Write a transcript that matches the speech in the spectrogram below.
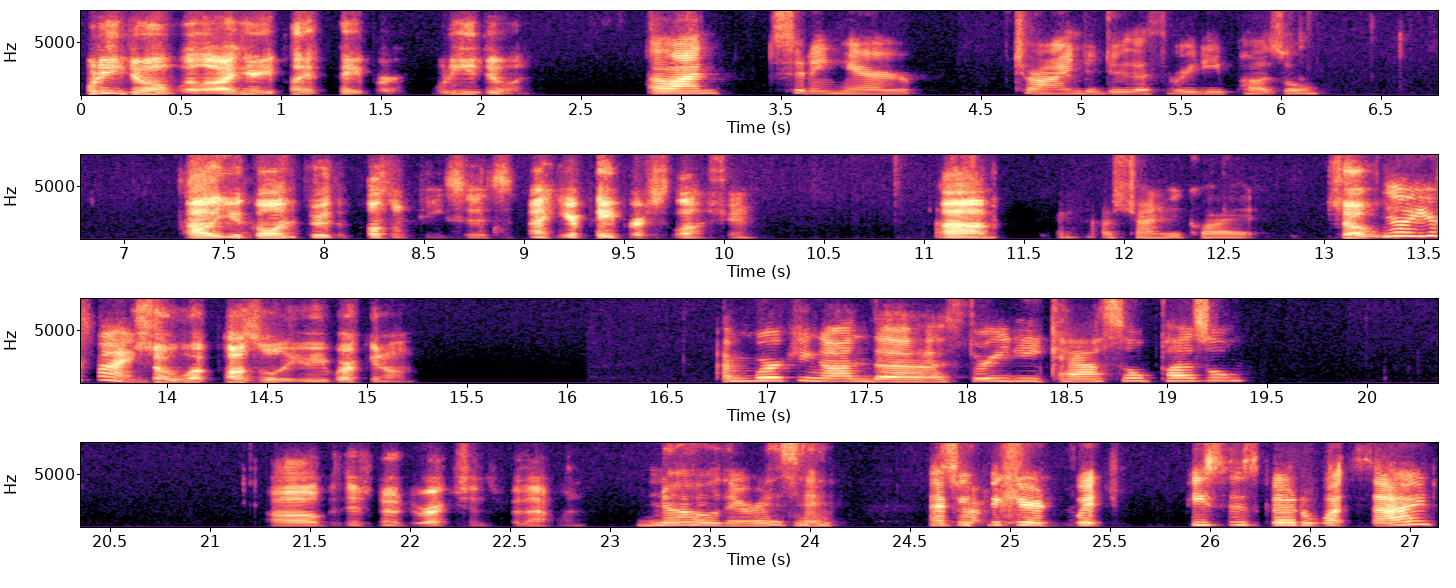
What are you doing, Willow? I hear you playing paper. What are you doing? Oh, I'm sitting here trying to do the 3D puzzle. Oh, you're going through the puzzle pieces. I hear paper sloshing. Um, I was trying to be quiet. so, No, you're fine. so what puzzle are you working on? I'm working on the 3D castle puzzle. Oh, but there's no directions for that one. No, there isn't. Have you Sorry. figured which pieces go to what side?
